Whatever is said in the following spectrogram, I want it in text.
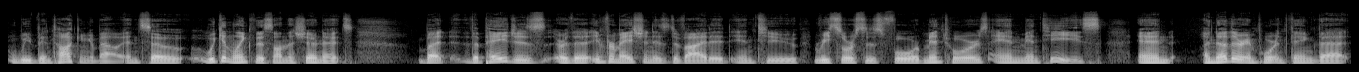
we've been talking about. And so we can link this on the show notes. But the pages or the information is divided into resources for mentors and mentees. And Another important thing that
